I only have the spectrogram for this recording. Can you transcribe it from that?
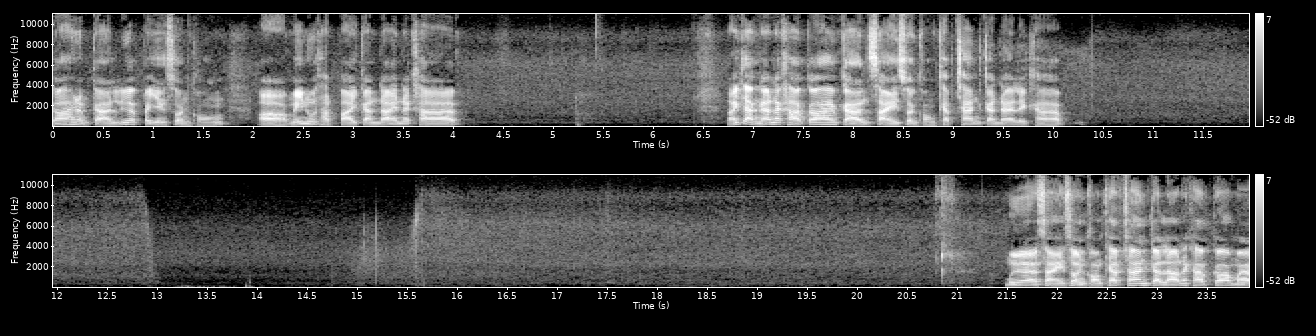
ก็ให้ทำการเลือกไปยังส่วนของเอ่อเมนูถัดไปกันได้นะครับ หลังจากนั้นนะครับก็ให้การใส่ส่วนของแคปชั่นกันได้เลยครับเมื่อใส่ส่วนของแคปชั่นกันแล้วนะครับ ก็มา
